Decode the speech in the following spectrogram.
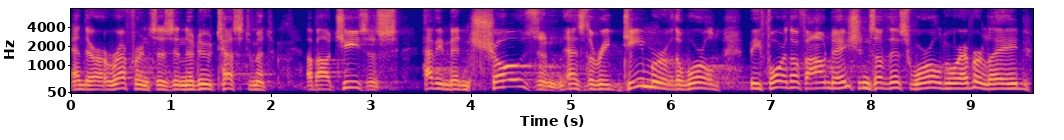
And there are references in the New Testament about Jesus having been chosen as the Redeemer of the world before the foundations of this world were ever laid.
